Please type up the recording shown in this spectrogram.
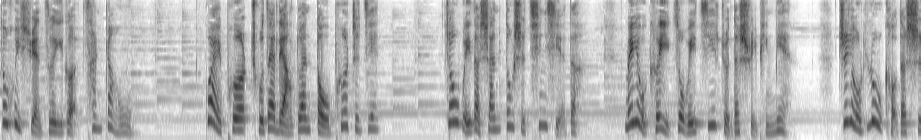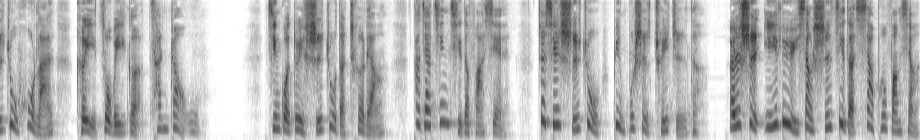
都会选择一个参照物。怪坡处在两端陡坡之间，周围的山都是倾斜的，没有可以作为基准的水平面，只有路口的石柱护栏可以作为一个参照物。经过对石柱的测量，大家惊奇地发现，这些石柱并不是垂直的，而是一律向实际的下坡方向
